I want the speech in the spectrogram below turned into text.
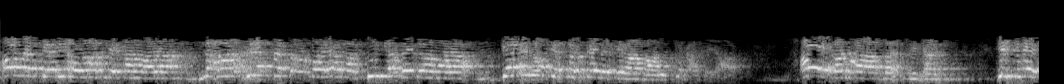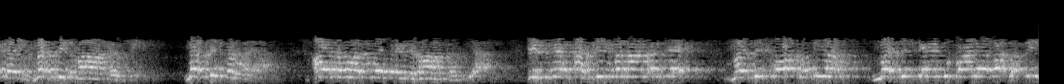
اور نہ تیری اولاد کے کام آیا۔ نہ آخرت میں کام آیا، نہ دنیا میں کام آیا۔ گہروں کے سستے میں تیرا مال چلا گیا۔ اور بنا مسجد جس نے کوئی مسجد بنا کر کے مسجد بنایا۔ اور نمازوں کا انتظام کر دیا۔ جس نے مسجد بنا کر کے مسجد کو دیا مسجد کے دکانیں بند ہوتی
